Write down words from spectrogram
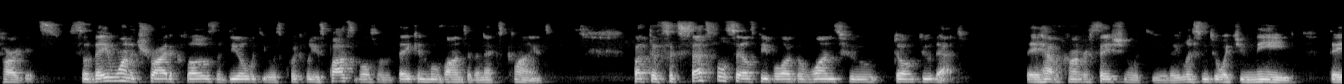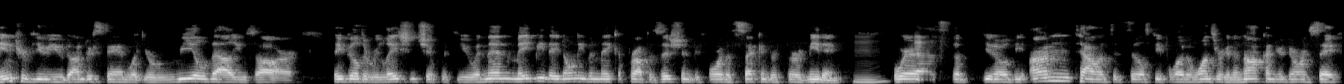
targets. So they want to try to close the deal with you as quickly as possible so that they can move on to the next client. But the successful salespeople are the ones who don't do that. They have a conversation with you. They listen to what you need. They interview you to understand what your real values are they build a relationship with you, and then maybe they don't even make a proposition before the second or third meeting. Mm. Whereas the you know the untalented salespeople are the ones who are going to knock on your door and say,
